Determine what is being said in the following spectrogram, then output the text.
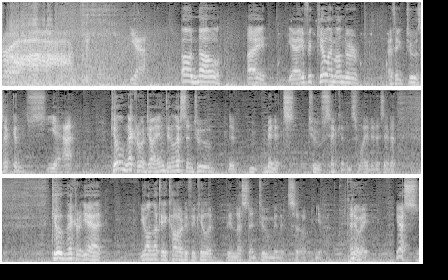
Ah! Yeah. Oh no. I... Yeah, if you kill him under... I think two seconds... Yeah. Kill Necro Giant in less than two uh, minutes. Two seconds. Why did I say that? Kill Necro. Yeah. You unlock a card if you kill it in less than two minutes, so yeah. Anyway. Yes!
